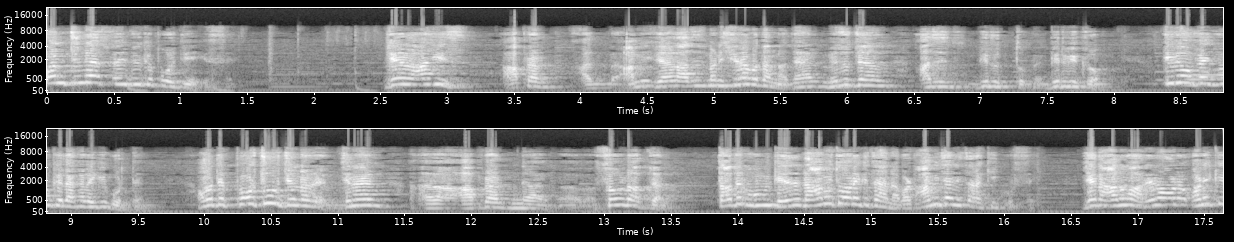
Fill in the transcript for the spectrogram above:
কন্টিনিউয়াস ফেসবুকে পোস্ট দিয়ে গেছে। জেনারেল আজিজ, আপনার, আমি জেনারেল আজিজ মানে সেনাপ্রধান না জেনারেল মেজর জেনারেল আজিজ বীরত্ব বীর বিক্রম। তিনিও ফেসবুকে লেখালেখি করতেন। আমাদের প্রচুর জেনারেল জেনারেল আপনার সৌল আফজাল, তাদের ভূমিকা আমি তো অনেকে চাই না বাট আমি জানি তারা কি করছে। জেন আনোয়ার এরা অনেকে,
